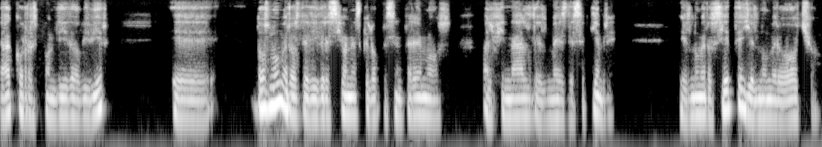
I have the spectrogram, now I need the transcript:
ha correspondido vivir. Eh, dos números de digresiones que lo presentaremos al final del mes de septiembre, el número 7 y el número 8,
